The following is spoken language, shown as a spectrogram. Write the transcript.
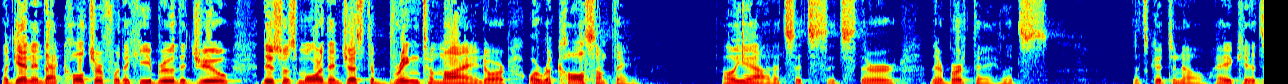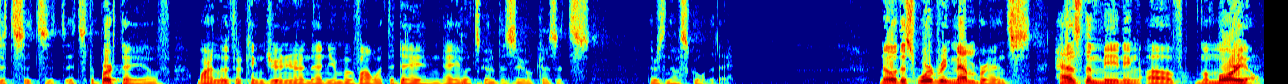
Again, in that culture, for the Hebrew, the Jew, this was more than just to bring to mind or, or recall something. Oh yeah, that's, it's, it's their, their birthday. Let's, that's good to know. Hey kids, it's, it's, it's the birthday of Martin Luther King Jr. and then you move on with the day and hey, let's go to the zoo because it's, there's no school today. No, this word remembrance has the meaning of memorial,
